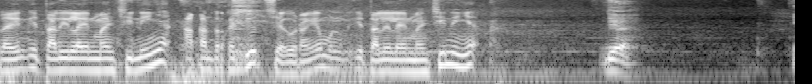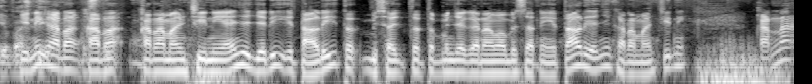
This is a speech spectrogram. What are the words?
lain Itali lain Mancini nya akan terkejut sih orangnya. Mun Itali lain Mancini nya. ya. Ya pasti. Ini karena karena karena Mancini aja. Jadi Itali tet- bisa tetap menjaga nama besarnya Italia anjing karena Mancini. Karena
